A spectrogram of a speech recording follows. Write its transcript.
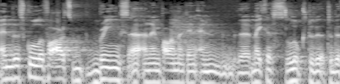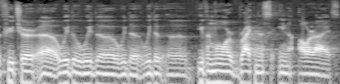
And the School of Arts brings uh, an empowerment and, and uh, make us look to the, to the future with, with, with, with even more brightness in our eyes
